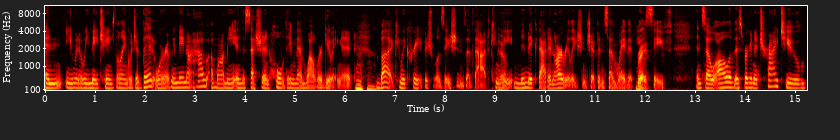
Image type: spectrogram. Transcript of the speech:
And you know, we may change the language a bit, or we may not have a mommy in the session holding them while we're doing it. Mm-hmm. But can we create visualizations of that? Can Yeah. we mimic that in our relationship in some way that feels Right. safe? And so, all of this, we're going to try to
